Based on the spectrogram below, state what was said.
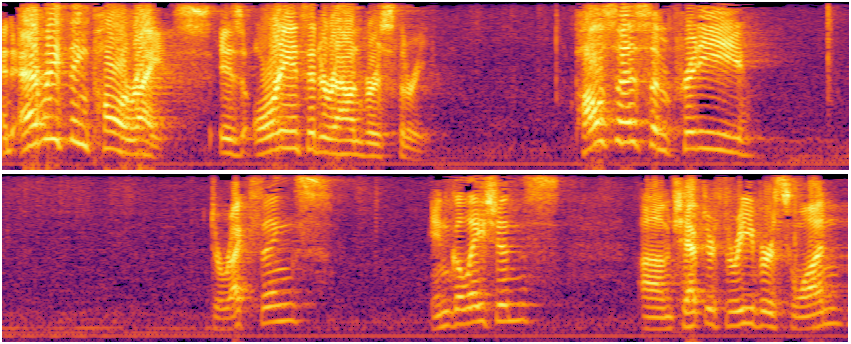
And everything Paul writes is oriented around verse 3. Paul says some pretty direct things in Galatians. Um, chapter 3, verse 1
